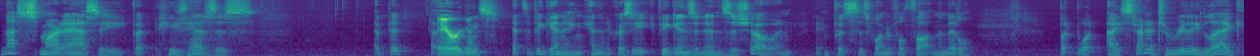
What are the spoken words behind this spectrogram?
not smart assy, but he has this a bit uh, Arrogance. at the beginning, and of course he begins and ends the show, and, and puts this wonderful thought in the middle. But what I started to really like,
